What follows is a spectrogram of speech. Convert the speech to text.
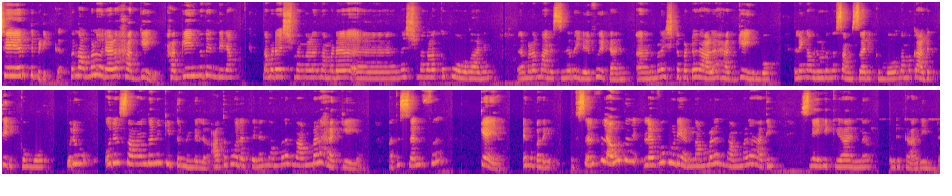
ചേർത്ത് പിടിക്കുക. അപ്പം നമ്മൾ ഒരാളെ ഹഗ് ചെയ്യും. ഹഗ് ചെയ്യുന്നത് എന്തിനാ? നമ്മുടെ വിഷമങ്ങൾ നമ്മുടെ വിഷമങ്ങളൊക്കെ പോകാനും നമ്മുടെ മനസ്സിന് റിലീഫ് കിട്ടാനും നമ്മളെ ഇഷ്ടപ്പെട്ട ഒരാളെ ഹഗ് ചെയ്യുമ്പോൾ അല്ലെങ്കിൽ അവരോടൊന്ന് സംസാരിക്കുമ്പോൾ നമുക്ക് അടുത്തിരിക്കുമ്പോൾ ഒരു ഒരു സാന്ത്വനം കിട്ടുന്നുണ്ടല്ലോ. അതുപോലെ തന്നെ നമ്മൾ നമ്മളെ ഹഗ് ചെയ്യാം. അത് സെൽഫ് കെയർ എന്ന് പറയും. ഇത് സെൽഫ് ലവ് ലവ് കൂടിയാണ്. നമ്മൾ നമ്മളെ ആദ്യം സ്നേഹിക്കുക എന്ന ഒരു കാര്യമുണ്ട്.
